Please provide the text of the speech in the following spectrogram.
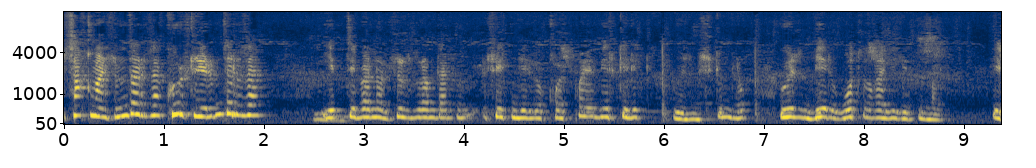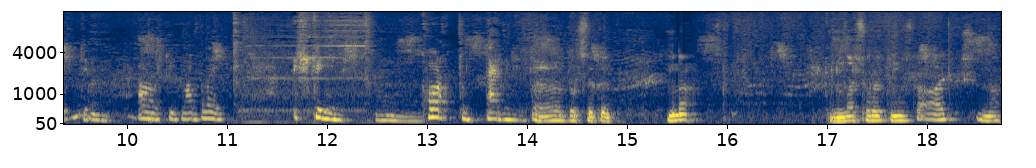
сақманшым да ырза көршілерім де ырза ептеп ана жүз граммдардың ішетіндерге қойып қояды еркелейді өзім ішкім жоқ. Өзім бері отызға ептеп ауыз тиіп ал былай ішкен емес қорықтым бәрінен дұрыс екен мына мына суретіңізді айтыңызшы мына.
